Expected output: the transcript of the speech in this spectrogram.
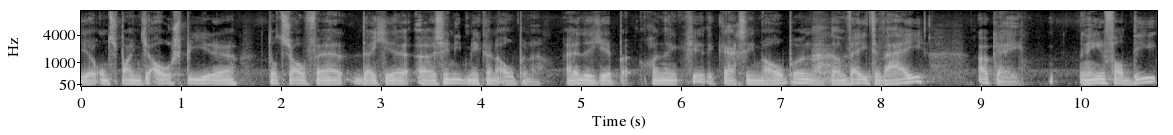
je ontspant je oogspieren tot zover dat je ze niet meer kan openen. Hè, dat je gewoon denkt, ik krijg ze niet meer open. Nou, dan weten wij, oké, in ieder geval die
